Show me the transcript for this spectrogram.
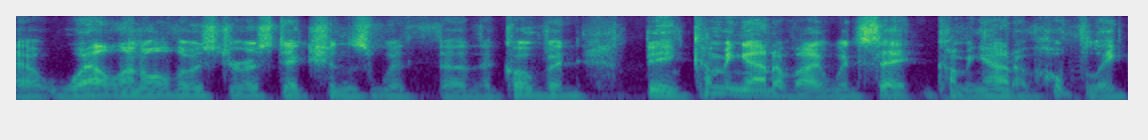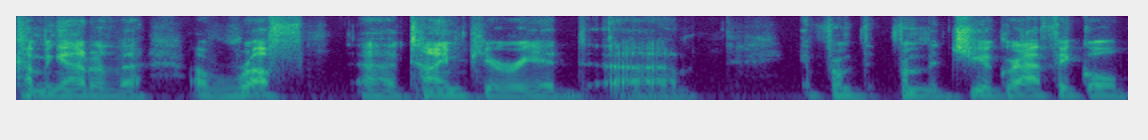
uh, well in all those jurisdictions with uh, the COVID being coming out of, I would say, coming out of, hopefully coming out of a, a rough uh, time period uh, from, from the geographical,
